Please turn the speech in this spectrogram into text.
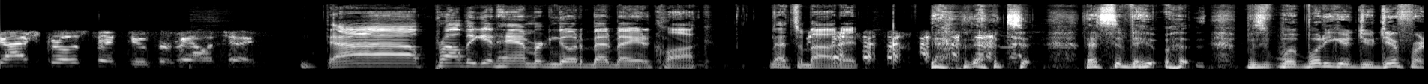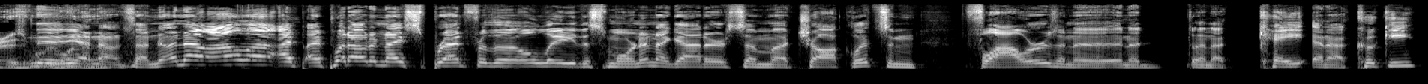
Josh Grossman do for Valentine's? I'll probably get hammered and go to bed by 8 o'clock. That's about it. that's that's the big. What, what are you going to do different? Is what yeah, wanna no, it's not. No, no I'll, uh, I, I put out a nice spread for the old lady this morning. I got her some uh, chocolates and flowers and a and a and a cake and a cookie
